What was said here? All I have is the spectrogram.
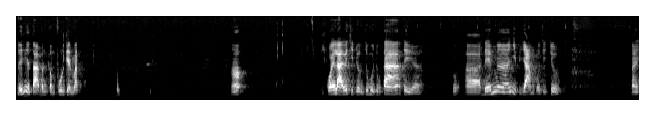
Đến hiện tại vẫn cầm full tiền mặt. Đó quay lại với thị trường chung của chúng ta thì à, đếm à, nhịp giảm của thị trường. Này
